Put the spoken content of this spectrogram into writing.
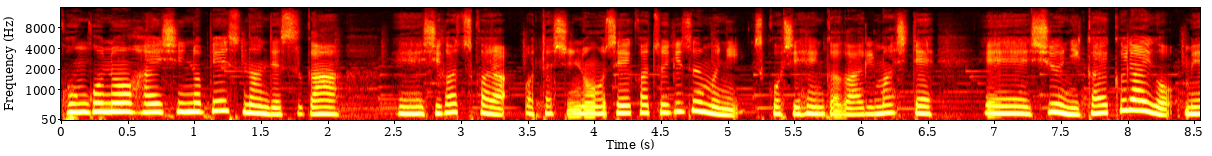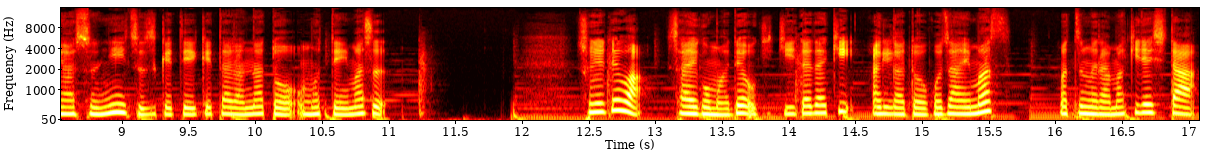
今後の配信のペースなんですが、えー、4月から私の生活リズムに少し変化がありまして、えー、週2回くらいを目安に続けていけたらなと思っています。それでは最後までお聴きいただきありがとうございます。松村真希でした。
